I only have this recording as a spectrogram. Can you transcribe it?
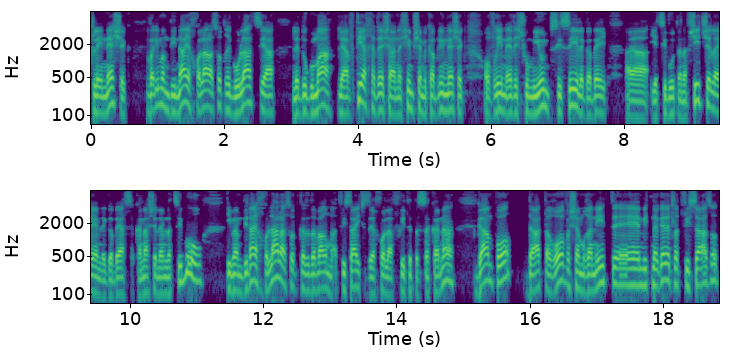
כלי נשק. אבל אם המדינה יכולה לעשות רגולציה, לדוגמה, להבטיח את זה שאנשים שמקבלים נשק עוברים איזשהו מיון בסיסי לגבי היציבות הנפשית שלהם, לגבי הסכנה שלהם לציבור, אם המדינה יכולה לעשות כזה דבר, התפיסה היא שזה יכול להפחית את הסכנה. גם פה, דעת הרוב השמרנית אה, מתנגדת לתפיסה הזאת,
